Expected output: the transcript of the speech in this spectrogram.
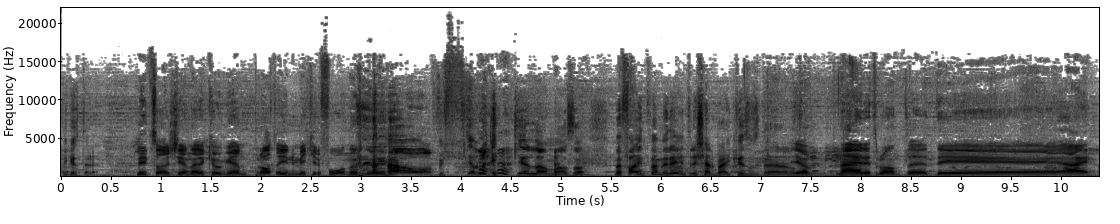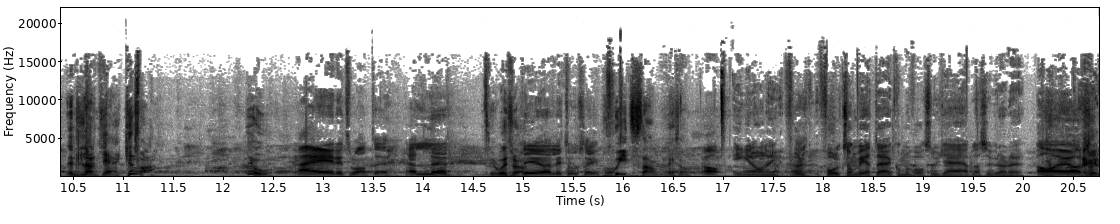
Det är gött är det. Lite som tjenare kungen, prata in i mikrofonen nu. Ja, för jävla äckelland alltså. Men fan, vem är det? Är inte det Kjell Bergqvist som sitter där eller något? nej det tror jag inte. Det... Nej. En lilla jäkel va? Jo. Nej det tror jag inte. Eller? Jo, det tror Det jag. är jag lite osäker på. Skitsam liksom. Ja, Ingen aning. Folk, folk som vet det här kommer vara så jävla sura nu. ja, ja. shit.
